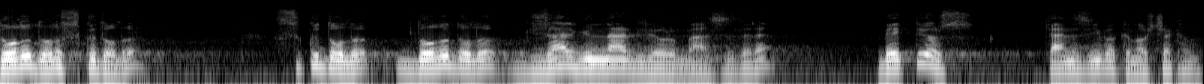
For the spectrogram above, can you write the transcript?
Dolu dolu sıkı dolu. Sıkı dolu, dolu dolu güzel günler diliyorum ben sizlere. Bekliyoruz. Kendinize iyi bakın. Hoşçakalın.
